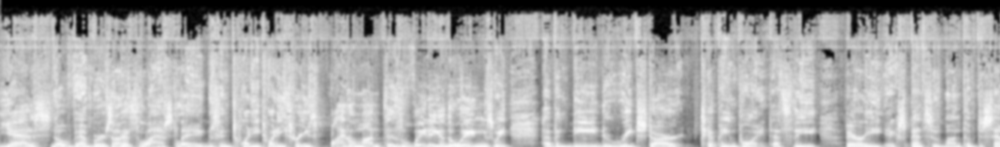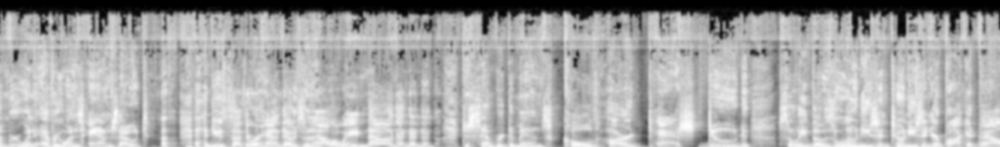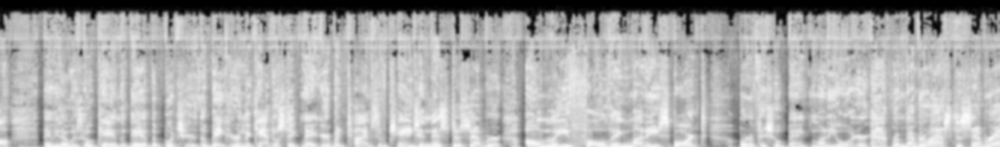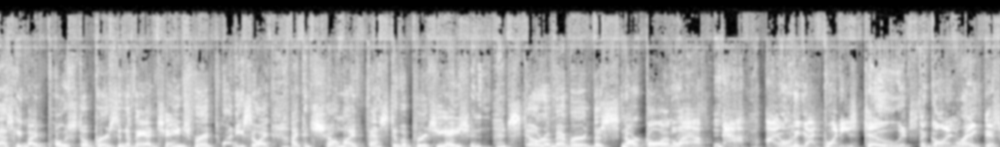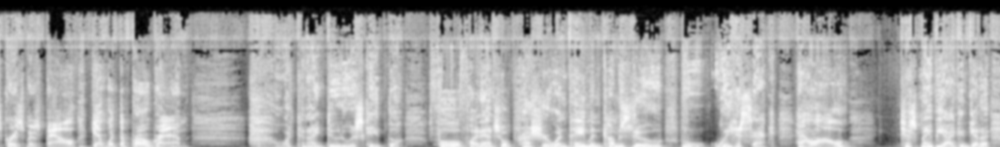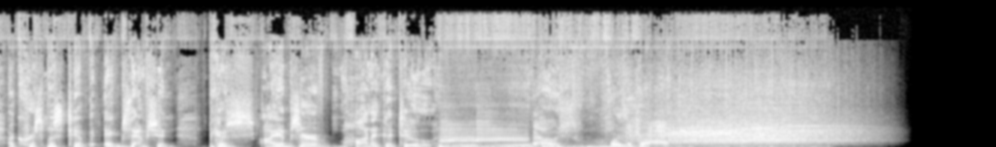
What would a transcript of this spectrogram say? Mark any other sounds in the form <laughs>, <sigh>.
Yes, November's on its last legs, and 2023's final month is waiting in the wings. We have indeed reached our tipping point. That's the very expensive month of December when everyone's hands out. <laughs> and you thought there were handouts in Halloween? No, no, no, no, no. December demands cold, hard cash, dude. So leave those loonies and toonies in your pocket, pal. Maybe that was okay in the day of the butcher, the baker, and the candlestick maker, but times have changed in this December. Only folding money sport or official bank money order. Remember last December asking my postal person if they had change for a 20 so I, I could show my festive appreciation. Still remember the snorkel and laugh. <laughs> Nah, I only got 20s too. It's the going rate this Christmas, pal. Get with the program. <sighs> What can I do to escape the full financial pressure when payment comes due? Wait a sec. Hello? Just maybe I could get a, a Christmas tip exemption because I observe Hanukkah too. Oh, worth a try.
